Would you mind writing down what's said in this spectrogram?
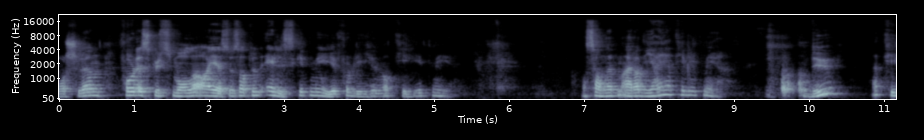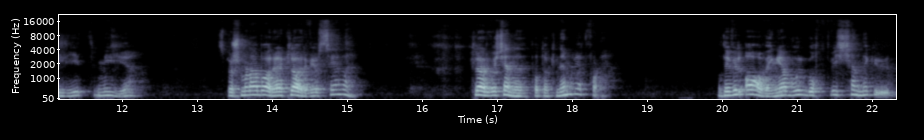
årslønn, får det skussmålet av Jesus at hun elsket mye fordi hun var tilgitt mye. Og sannheten er at jeg er tilgitt mye. Du er tilgitt mye. Spørsmålet er bare klarer vi å se det. Klarer vi å kjenne på takknemlighet for det? Og Det vil avhenge av hvor godt vi kjenner Gud.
